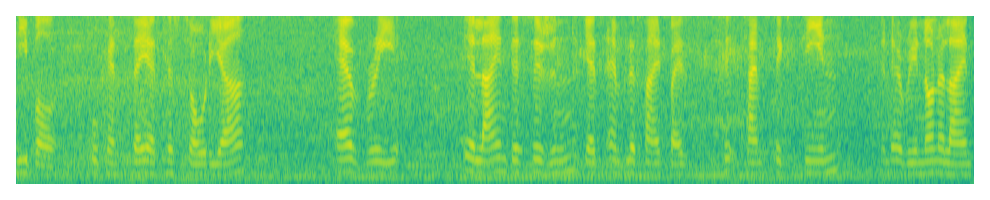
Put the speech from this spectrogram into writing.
people who can stay at Custodia, every aligned decision gets amplified by times 16 and every non-aligned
